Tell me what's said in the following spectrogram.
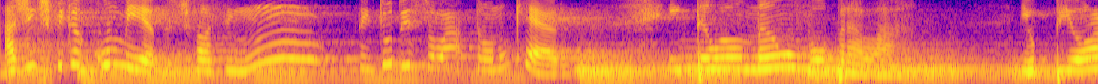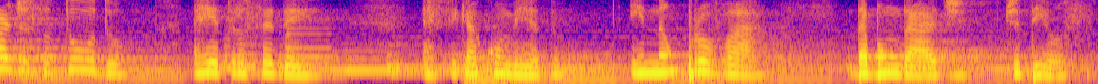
A gente fica com medo, a gente fala assim: hum, tem tudo isso lá, então eu não quero. Então eu não vou para lá. E o pior disso tudo é retroceder, é ficar com medo e não provar da bondade de Deus.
